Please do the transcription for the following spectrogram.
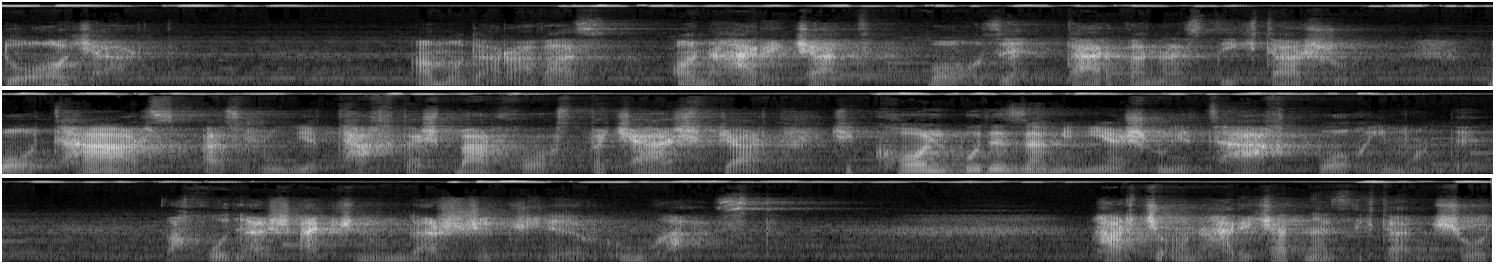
دعا کرد. اما در عوض آن حرکت واضحتر و نزدیکتر شد. با ترس از روی تختش برخواست و کشف کرد که کالبد زمینیش روی تخت باقی مانده. و خودش اکنون در شکل روح است. هرچه آن حرکت نزدیکتر می‌شد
